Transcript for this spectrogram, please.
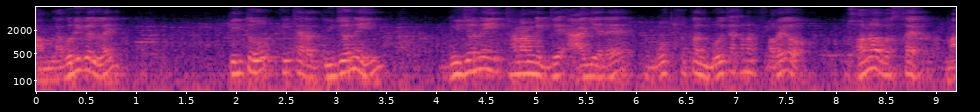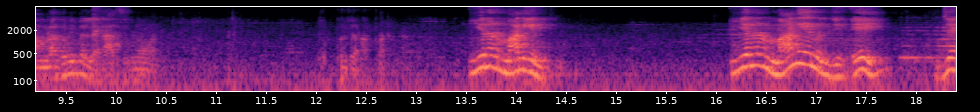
মামলা করি পেলাই কিন্তু এই তারা দুইজনেই দুইজনেই থানার মধ্যে আইয়েরে বোধ সতন বই থাকানোর পরেও ঘন অবস্থায় মামলা করি পেলে রাজি নয়। দুঃখজনক যে এই যে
